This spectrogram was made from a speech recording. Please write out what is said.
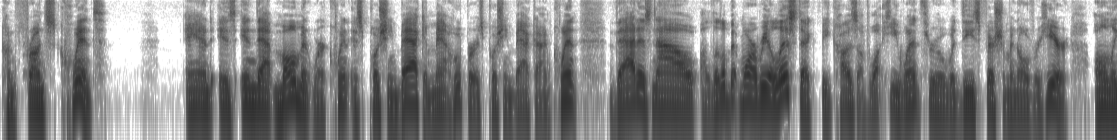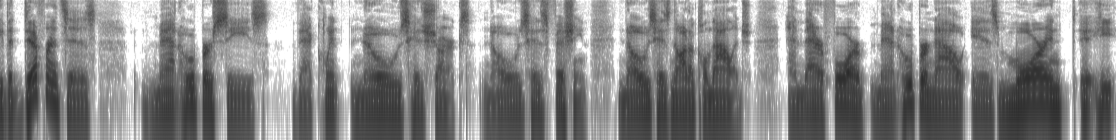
confronts Quint and is in that moment where Quint is pushing back and Matt Hooper is pushing back on Quint, that is now a little bit more realistic because of what he went through with these fishermen over here. Only the difference is Matt Hooper sees that Quint knows his sharks, knows his fishing, knows his nautical knowledge. And therefore, Matt Hooper now is more in he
